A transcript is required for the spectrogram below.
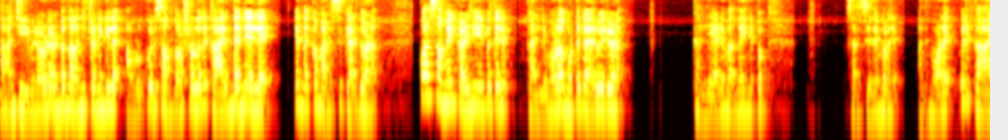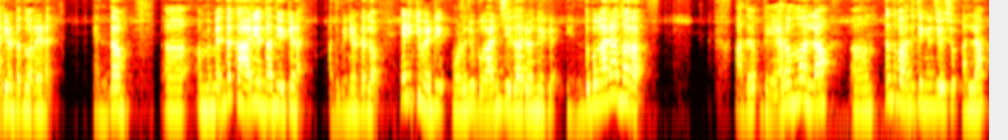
താൻ ജീവനോടെ ഉണ്ടെന്ന് അറിഞ്ഞിട്ടുണ്ടെങ്കിൽ അവൾക്കൊരു സന്തോഷമുള്ളൊരു കാര്യം തന്നെയല്ലേ? എന്നൊക്കെ മനസ്സിൽ കരുതുവാണ്. കുറച്ച് സമയം കഴിഞ്ഞ് കഴിയുമ്പോഴത്തേനും കല്ലുമോളം അങ്ങോട്ട് കയറി വരുവാണ് കല്യാണി വന്നു കഴിഞ്ഞപ്പം സരസ്വതിയും പറഞ്ഞു അത് മോളെ ഒരു കാര്യമുണ്ടെന്ന് പറയണേ. എന്താ അമ്മമ്മ എന്താ കാര്യം? എന്താന്ന് ചോദിക്കണം? അത് പിന്നെ ഉണ്ടല്ലോ. എനിക്ക് വേണ്ടി മോളൊരു ഉപകാരം ചെയ്താരോ എന്ന് ചോദിക്കുക എന്തുപകാരം എന്ന് പറ. അത് വേറൊന്നുമല്ല. എന്ന് പറഞ്ഞിട്ട് ഇങ്ങനെ ചോദിച്ചു. അല്ല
